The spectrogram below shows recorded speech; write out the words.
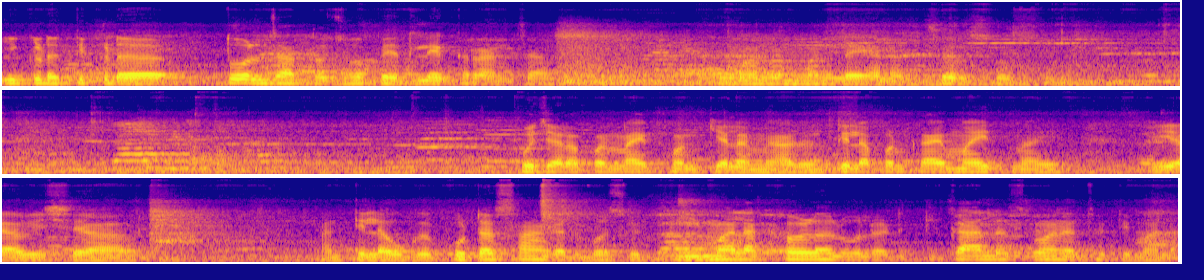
इकडं तिकडं तोल जातो झोपेत लेकरांचा. म्हणून म्हणलं याला चल सोसू पूजाला पण नाही फोन केला मी अजून. तिला पण काय माहीत नाही या विषयावर. आणि तिला उग कुठं सांगत बसू? ती मला कळल उलट. ती कालच म्हणत होती मला.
